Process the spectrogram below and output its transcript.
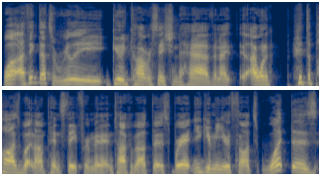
Well, I think that's a really good conversation to have, and I I want to hit the pause button on Penn State for a minute and talk about this. Brant, you give me your thoughts. What does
